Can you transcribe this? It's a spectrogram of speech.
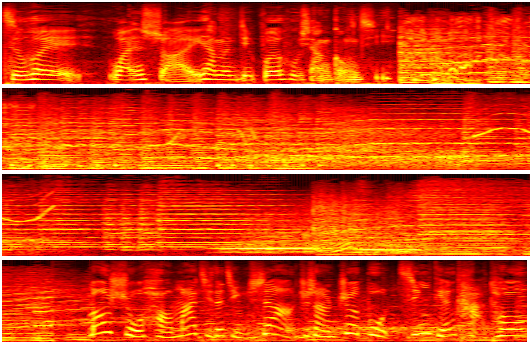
只会玩耍而已，它们也不会互相攻击。猫鼠好妈级的景象，就像这部经典卡通。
